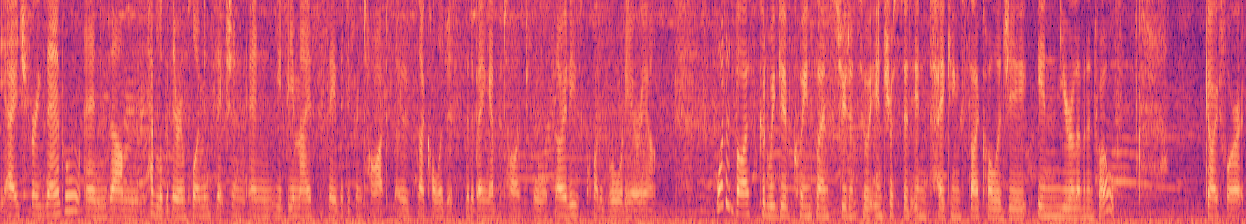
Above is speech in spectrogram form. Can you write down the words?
the age, for example, and um, have a look at their employment section, and you'd be amazed to see the different types of psychologists that are being advertised for. So it is quite a broad area. What advice could we give Queensland students who are interested in taking psychology in year 11 and 12? Go for it.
